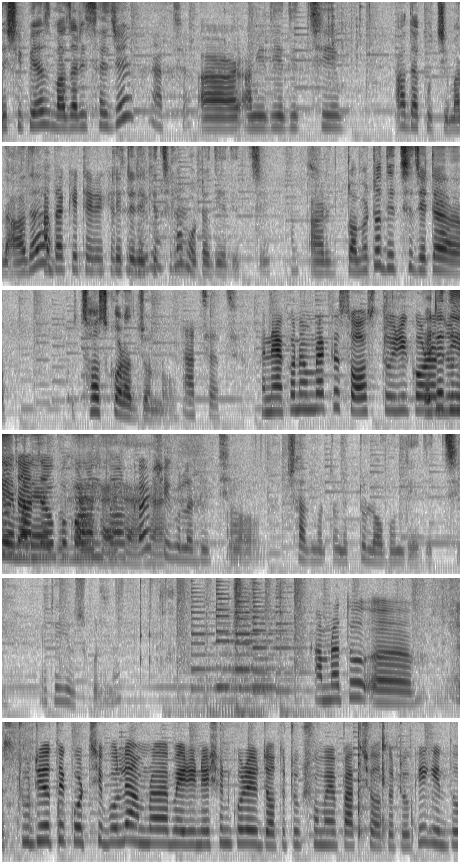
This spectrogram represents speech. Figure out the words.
দেশি পেঁয়াজ মাঝারি সাইজের। আচ্ছা। আর আমি দিয়ে দিচ্ছি আদা কুচি মানে আদা আদা কেটে রেখেছি কেটে রেখেছিলাম হ্যাঁ। ওটা দিয়ে দিচ্ছি। আর টমেটো দিচ্ছি যেটা সস করার জন্য। আচ্ছা আচ্ছা। মানে এখন আমরা একটা সস তৈরি করার জন্য যা মানে- যা উপকরণ হ্যাঁ, হ্যাঁ, দরকার হ্যাঁ। সেগুলো দিচ্ছি। স্বাদ মতন একটু লবণ দিয়ে দিচ্ছি। এটা ইউজ করি না। আমরা তো স্টুডিওতে করছি বলে আমরা মেরিনেশন করে যতটুকু সময় পাচ্ছি অতটুকুই কিন্তু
